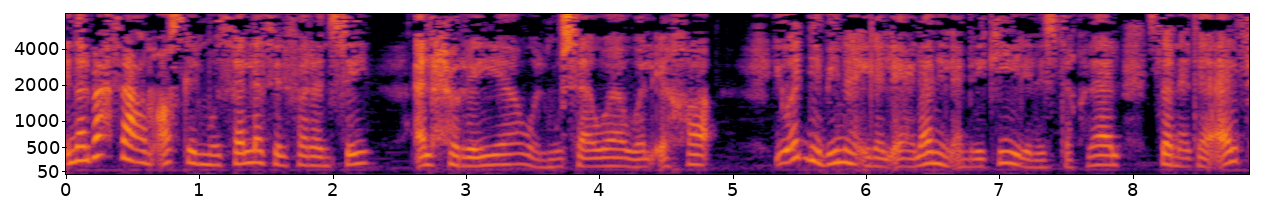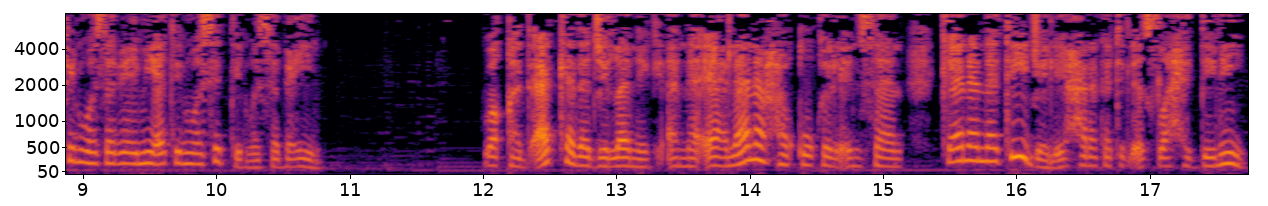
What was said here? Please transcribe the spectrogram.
إن البحث عن أصل المثلث الفرنسي الحرية والمساواة والإخاء يؤدي بنا إلى الإعلان الأمريكي للاستقلال سنة 1776 وقد أكد جيلينيك أن إعلان حقوق الإنسان كان نتيجة لحركة الإصلاح الديني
